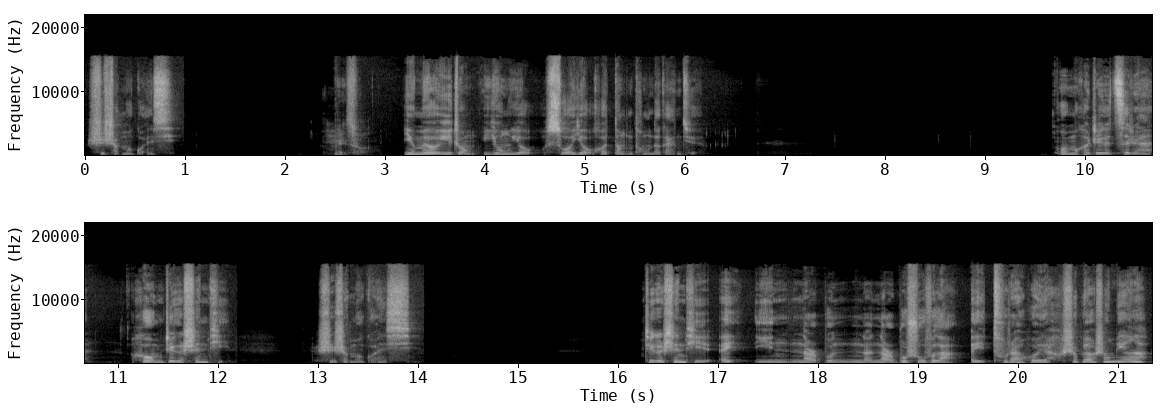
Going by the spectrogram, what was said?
是什么关系？没错。有没有一种拥有、所有和等同的感觉？我们和这个自然、和我们这个身体是什么关系？这个身体，哎，你哪儿不哪哪儿不舒服了？哎，突然会是不是要生病啊？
